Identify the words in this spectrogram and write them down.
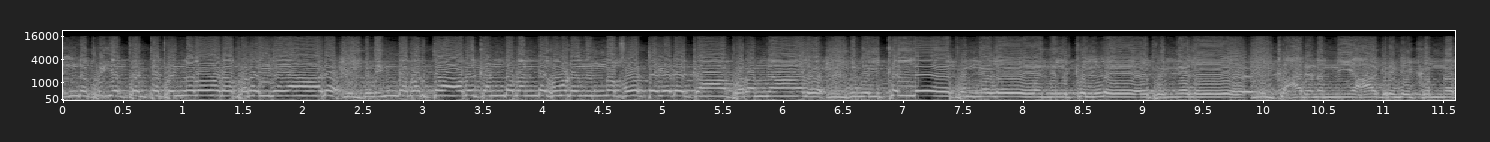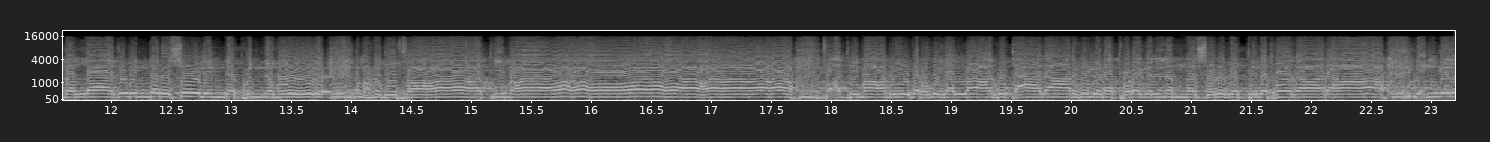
എന്റെ പ്രിയപ്പെട്ട പെങ്ങളോട് പറയുകയാണ് നിന്റെ ഭർത്താവ് കണ്ടവന്റെ കൂടെ നിന്ന് ഫോട്ടോ എടുക്കാ പറഞ്ഞാൽ നിൽക്കല്ലേ പെങ്ങൾ നിൽക്കല്ലേ പെങ്ങൾ. കാരണം നീ ആഗ്രഹിക്കുന്നത് അല്ലാഹുവിന്റെ റസൂലിന്റെ പൊന്നുമോൾ മഹദി ഫാത്തിമ. ഫാത്തിമാബിഅള്ളാഹു താലാർഹിയുടെ പുറകിൽ നിന്ന് സ്വർഗത്തിൽ പോകാരാ എങ്കിൽ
